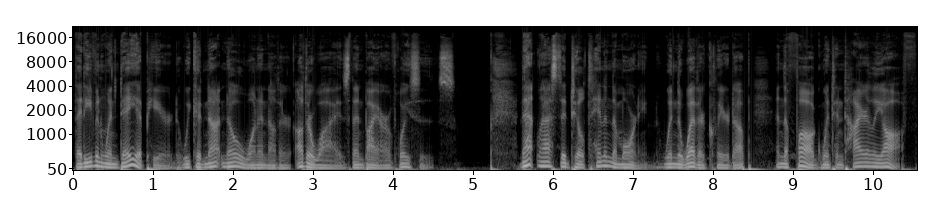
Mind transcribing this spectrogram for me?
that even when day appeared we could not know one another otherwise than by our voices. That lasted till ten in the morning, when the weather cleared up and the fog went entirely off,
